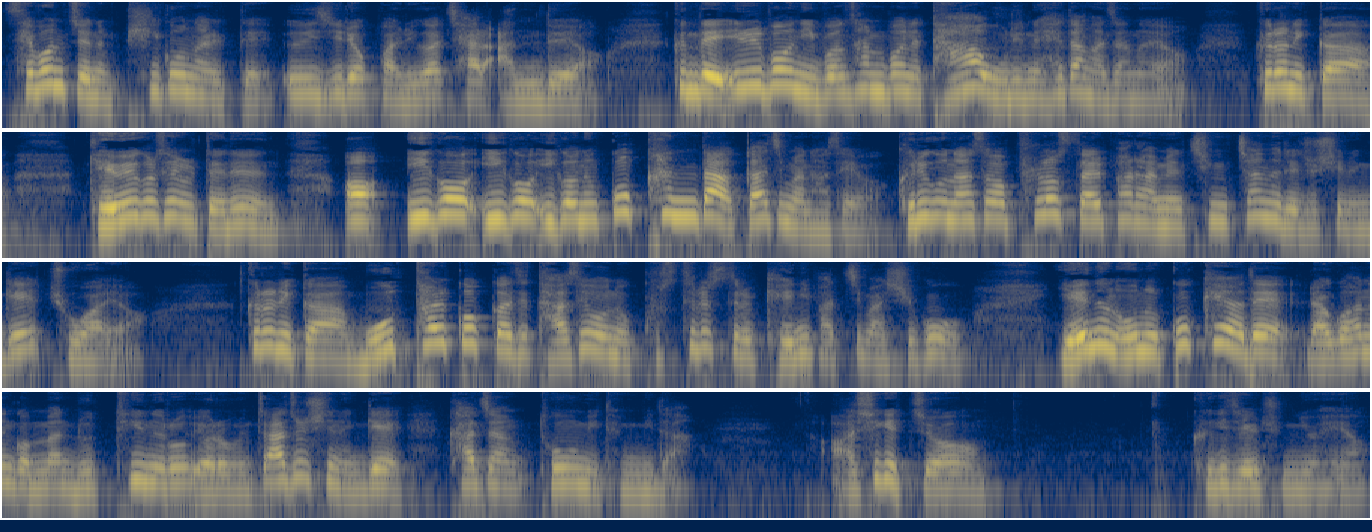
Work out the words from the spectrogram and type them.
세 번째는 피곤할 때 의지력 발휘가 잘 안 돼요. 근데 1번, 2번, 3번에 다 우리는 해당하잖아요. 그러니까 계획을 세울 때는 어 이거 이거 이거는 꼭 한다까지만 하세요. 그리고 나서 플러스 알파를 하면 칭찬을 해주시는 게 좋아요. 그러니까 못할 것까지 다 세워놓고 스트레스를 괜히 받지 마시고 얘는 오늘 꼭 해야 돼 라고 하는 것만 루틴으로 여러분 짜주시는 게 가장 도움이 됩니다. 아시겠죠? 그게 제일 중요해요.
